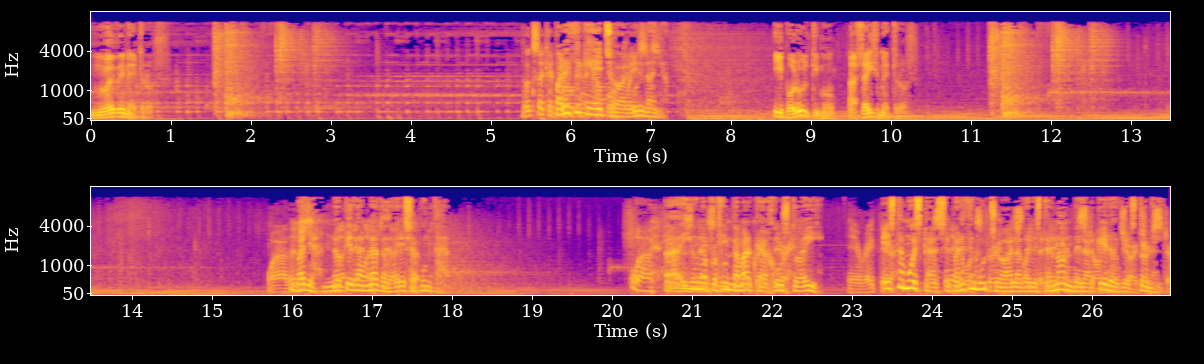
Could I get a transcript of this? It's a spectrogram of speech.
9 metros. Parece que ha hecho algún daño. Y por último, a 6 metros. Vaya, no queda nada de esa punta. Hay una profunda marca justo ahí. Esta muesca se parece mucho a la del esternón del arquero de Stonehenge.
